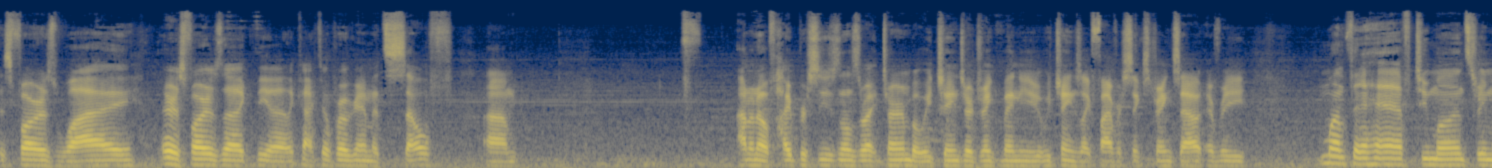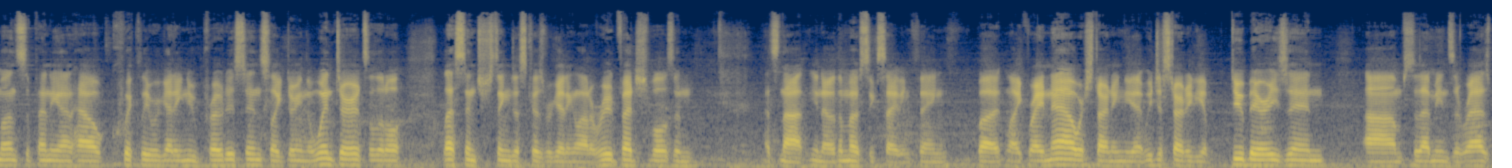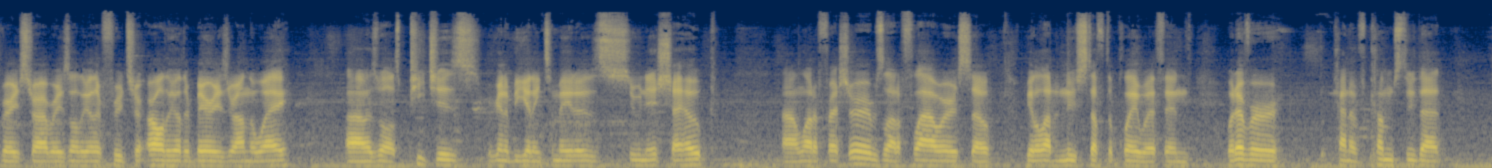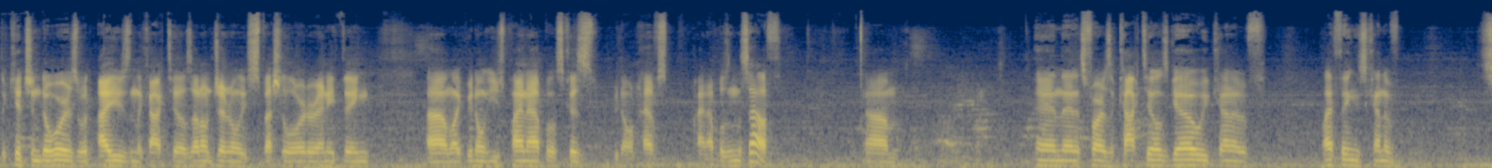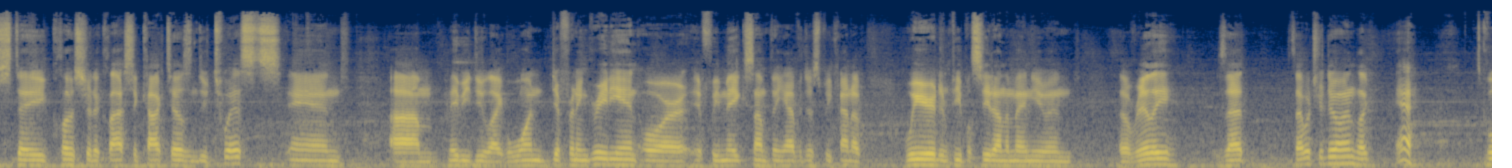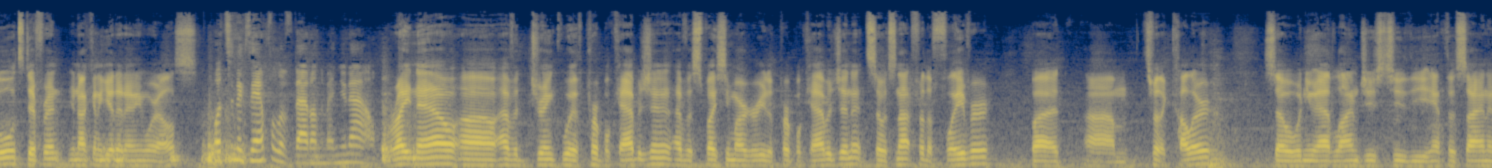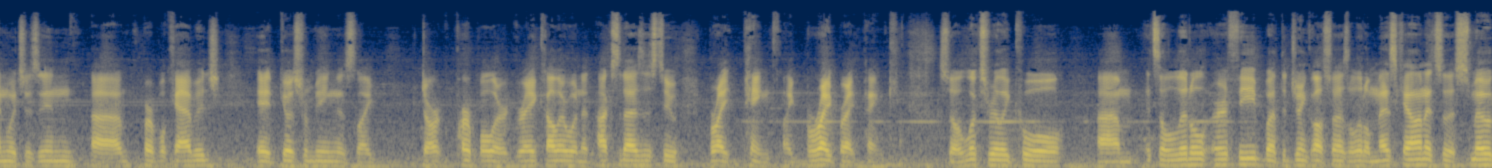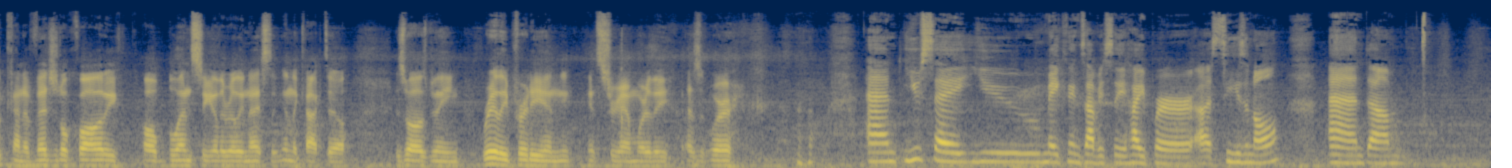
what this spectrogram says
as far as why, or as far as like the uh, the cocktail program itself, um, I don't know if hyper seasonal is the right term, but we change our drink menu. We change like five or six drinks out every month and a half, two months, three months, depending on how quickly we're getting new produce in. So, like during the winter, it's a little less interesting just because we're getting a lot of root vegetables, and that's not you know the most exciting thing. But like right now, we're starting to get we just started to get dewberries in, um, so that means that raspberries, strawberries, all the other fruits, are, all the other berries are on the way, uh, as well as peaches. We're going to be getting tomatoes soonish, I hope. Uh, a lot of fresh herbs, a lot of flowers, so we got a lot of new stuff to play with, and whatever kind of comes through that the kitchen door is what I use in the cocktails. I don't generally special order anything. Um, like we don't use pineapples because we don't have pineapples in the South. Um, and then as far as the cocktails go, we kind of my things kind of stay closer to classic cocktails and do twists and um, maybe do like one different ingredient or if we make something have it just be kind of weird and people see it on the menu and oh really is that is that what you're doing? Like, yeah, it's cool. It's different. You're not going to get it anywhere else. What's an example of that on the menu now? Right now, uh, I have a drink with purple cabbage in it. I have a spicy margarita with purple cabbage in it. So it's not for the flavor, but um, it's for the color. So when you add lime juice to the anthocyanin, which is in uh, purple cabbage, it goes from being this like dark purple or gray color when it oxidizes to bright pink, like bright, bright pink. So it looks really cool. Um, it's a little earthy, but the drink also has a little mezcal in it, so the smoke, kind of vegetal quality, all blends together really nicely in the cocktail, as well as being really pretty and Instagram worthy, as it were. and you say you make things obviously hyper uh, seasonal, and um,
